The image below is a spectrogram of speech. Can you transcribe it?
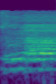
to love.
